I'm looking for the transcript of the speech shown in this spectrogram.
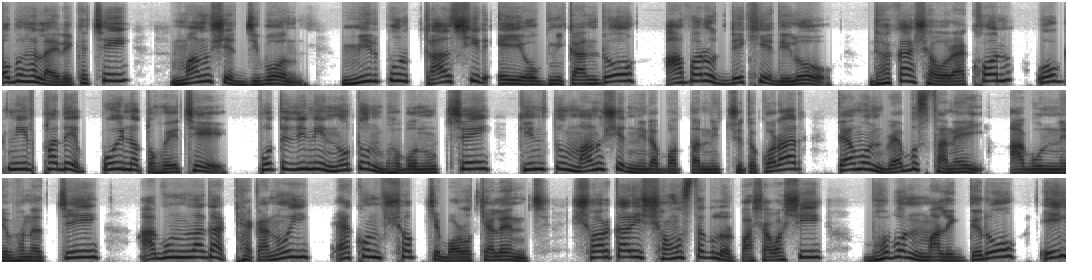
অবহেলায় রেখেছে মানুষের জীবন। মিরপুর কালশির এই অগ্নিকাণ্ড আবারও দেখিয়ে দিল, ঢাকা শহর এখন অগ্নির ফাঁদে পরিণত হয়েছে। প্রতিদিনই নতুন ভবন উঠছে, কিন্তু মানুষের নিরাপত্তা নিশ্চিত করার তেমন ব্যবস্থা নেই। আগুন নেভানোর চেয়ে আগুন লাগা ঠেকানোই এখন সবচেয়ে বড় চ্যালেঞ্জ সরকারি সংস্থাগুলোর পাশাপাশি ভবন মালিকদেরও এই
